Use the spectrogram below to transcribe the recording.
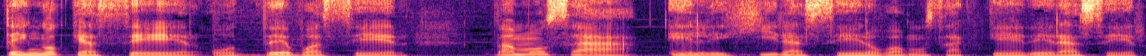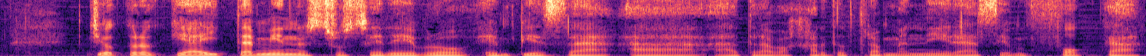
tengo que hacer o debo hacer, vamos a elegir hacer o vamos a querer hacer. Yo creo que ahí también nuestro cerebro empieza a, a trabajar de otra manera, se enfoca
